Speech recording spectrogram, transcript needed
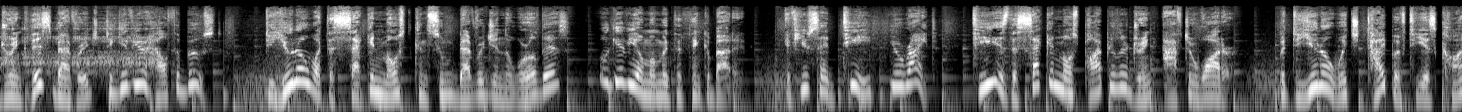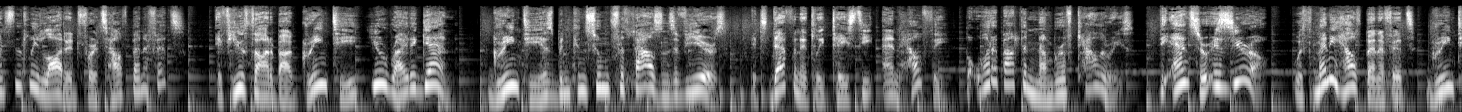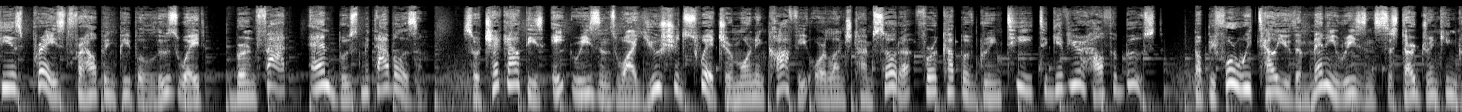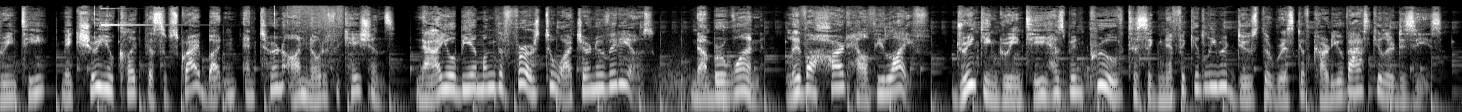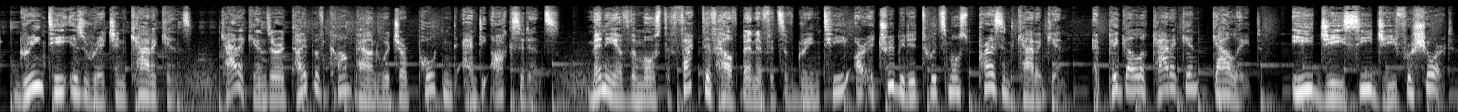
Drink this beverage to give your health a boost. Do you know what the second most consumed beverage in the world is? We'll give you a moment to think about it. If you said tea, you're right. Tea is the second most popular drink after water. But do you know which type of tea is constantly lauded for its health benefits? If you thought about green tea, you're right again. Green tea has been consumed for thousands of years. It's definitely tasty and healthy. But what about the number of calories? The answer is zero. With many health benefits, green tea is praised for helping people lose weight, burn fat, and boost metabolism. So check out these eight reasons why you should switch your morning coffee or lunchtime soda for a cup of green tea to give your health a boost. But before we tell you the many reasons to start drinking green tea, make sure you click the subscribe button and turn on notifications. Now you'll be among the first to watch our new videos. Number one, live a heart healthy life. Drinking green tea has been proved to significantly reduce the risk of cardiovascular disease. Green tea is rich in catechins. Catechins are a type of compound which are potent antioxidants. Many of the most effective health benefits of green tea are attributed to its most present catechin, epigallocatechin gallate, EGCG for short.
